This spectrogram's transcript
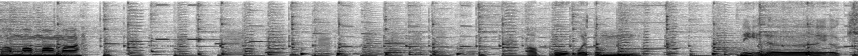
มามามามา เอาปลูกไว้ตรงนี้เลย โอเค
